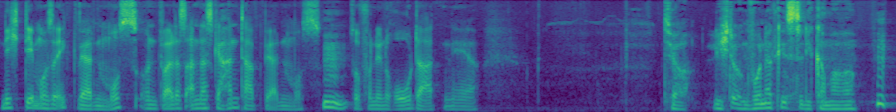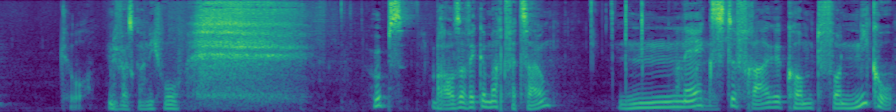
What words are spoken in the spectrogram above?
nicht demosaikt werden muss und weil das anders gehandhabt werden muss. So von den Rohdaten her. Tja, liegt irgendwo in der Kiste, die Kamera. Tja. Ich weiß gar nicht wo. Ups, Browser weggemacht, Verzeihung. Nächste Frage kommt von Nico.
